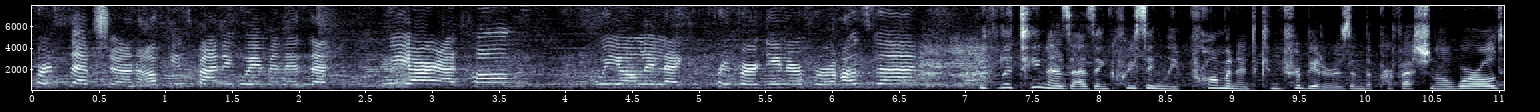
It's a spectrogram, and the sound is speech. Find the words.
perception of Hispanic women is that we are at home, we only like prepare dinner for a husband. With Latinas as increasingly prominent contributors in the professional world,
